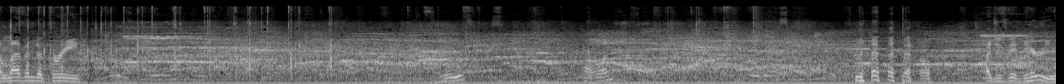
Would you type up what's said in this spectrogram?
11 to 3. Who's? Carlin? no, I just didn't hear you.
